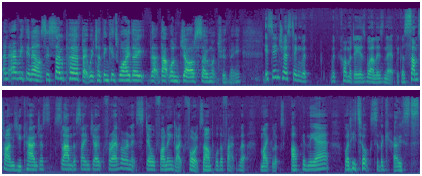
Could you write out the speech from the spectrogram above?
and everything else is so perfect, which I think is why they that that one jars so much with me. It's interesting with with comedy as well, isn't it? Because sometimes you can just slam the same joke forever and it's still funny. Like for example, the fact that Mike looks up in the air when he talks to the ghosts.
